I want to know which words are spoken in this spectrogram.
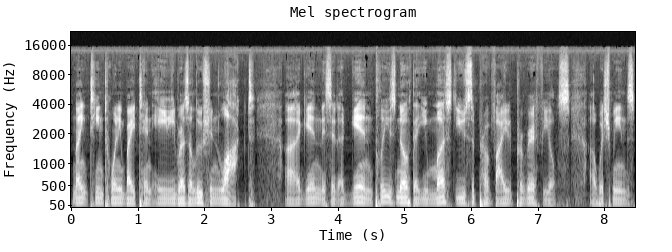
1920 by 1080 resolution locked. Uh, again, they said, again, please note that you must use the provided peripherals, uh, which means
